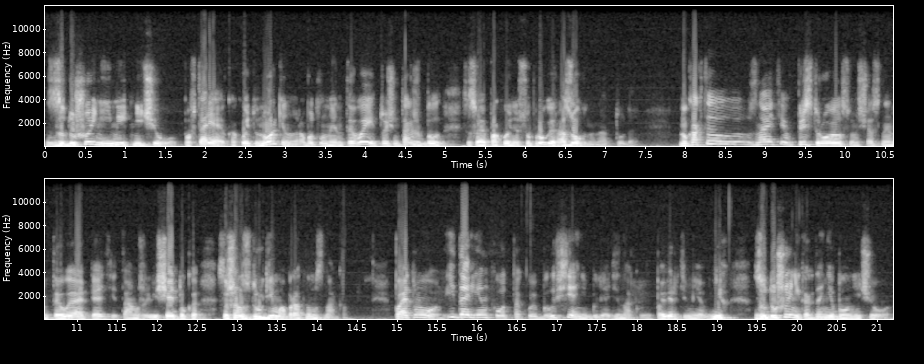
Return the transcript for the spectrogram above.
за душой не имеют ничего. Повторяю, какой-то Норкин, он работал на НТВ и точно так же был со своей покойной супругой разогнан оттуда. Но как-то, знаете, пристроился он сейчас на НТВ опять и там же вещает, только совершенно с другим обратным знаком. Поэтому и Доренко вот такой был, и все они были одинаковые. Поверьте мне, в них за душой никогда не было ничего.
